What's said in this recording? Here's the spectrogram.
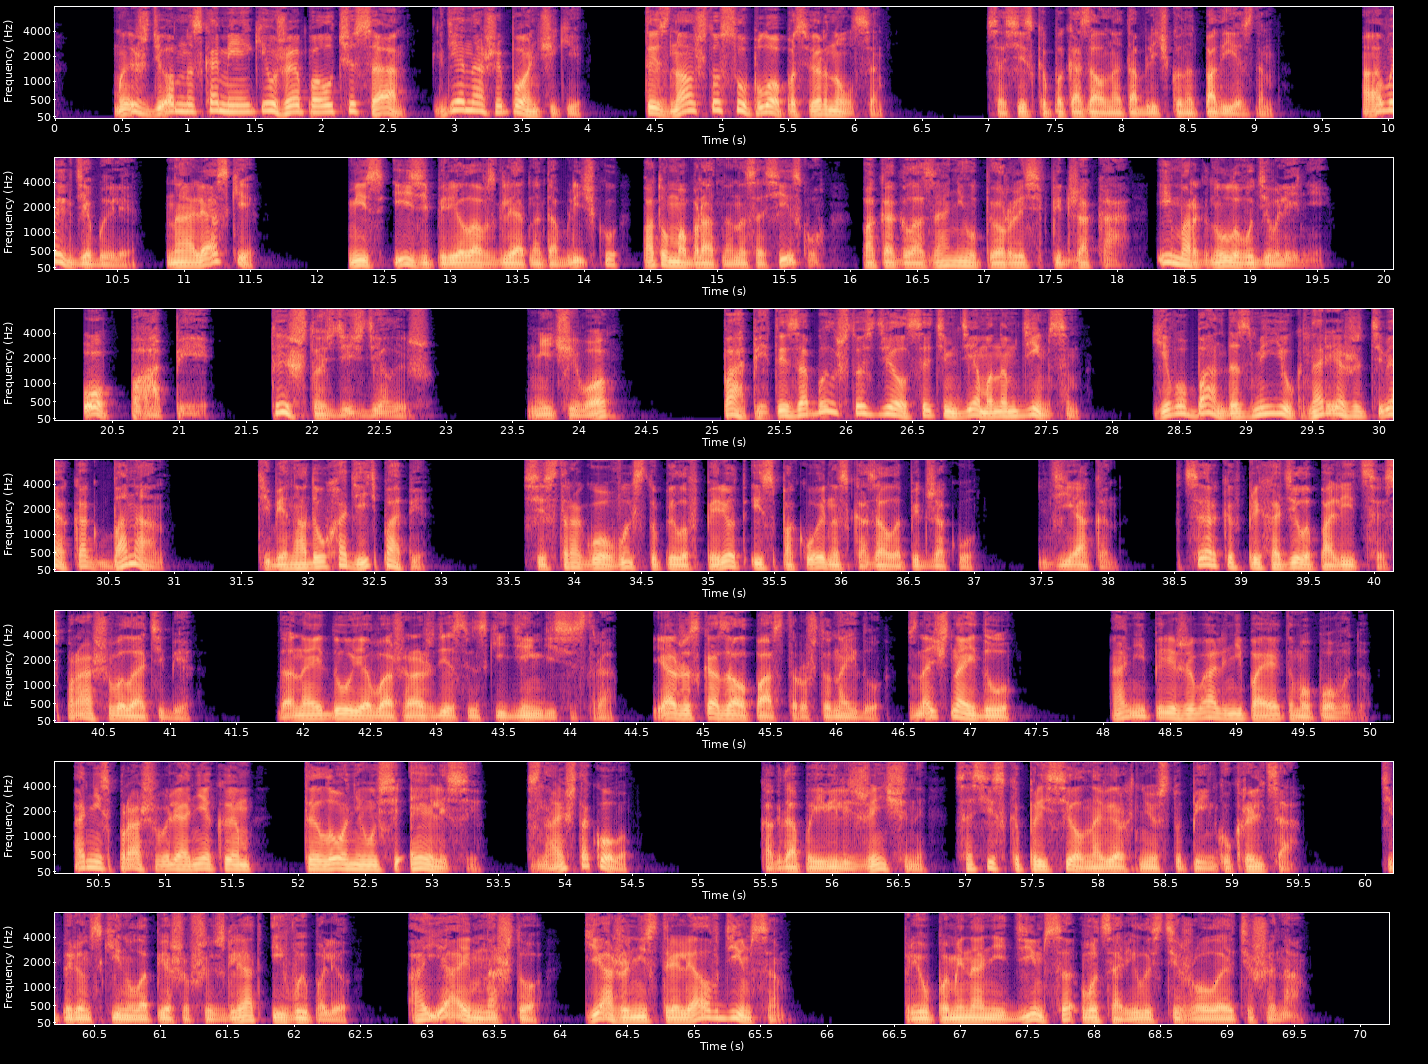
«Мы ждем на скамейке уже полчаса. Где наши пончики? Ты знал, что суп Лопас вернулся?» Сосиска показал на табличку над подъездом. «А вы где были? На Аляске?» Мисс Изи перела взгляд на табличку, потом обратно на сосиску, пока глаза не уперлись в пиджака, и моргнула в удивлении. «О, папи! «Ты что здесь делаешь?» «Ничего». «Папи, ты забыл, что сделал с этим демоном Димсом? Его банда змеюк нарежет тебя, как банан. Тебе надо уходить, папи». Сестра Го выступила вперед и спокойно сказала пиджаку. «Дьякон, в церковь приходила полиция, спрашивала о тебе». «Да найду я ваши рождественские деньги, сестра. Я же сказал пастору, что найду. Значит, найду». Они переживали не по этому поводу. Они спрашивали о некоем Телониусе Элисе. Знаешь такого?» Когда появились женщины, сосиска присел на верхнюю ступеньку крыльца. Теперь он скинул опешивший взгляд и выпалил. «А я им на что? Я же не стрелял в Димса!» При упоминании Димса воцарилась тяжелая тишина.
